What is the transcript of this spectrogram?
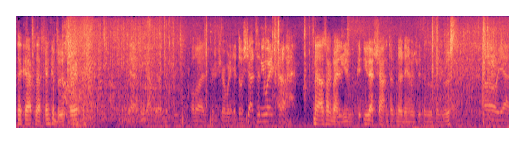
Thank God for that Finka boost, right? Yeah, I got that. Although I was pretty sure I would have hit those shots anyway. Ugh. No, I was talking about you. You got shot and took no damage because of the Finka boost. Oh yeah.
